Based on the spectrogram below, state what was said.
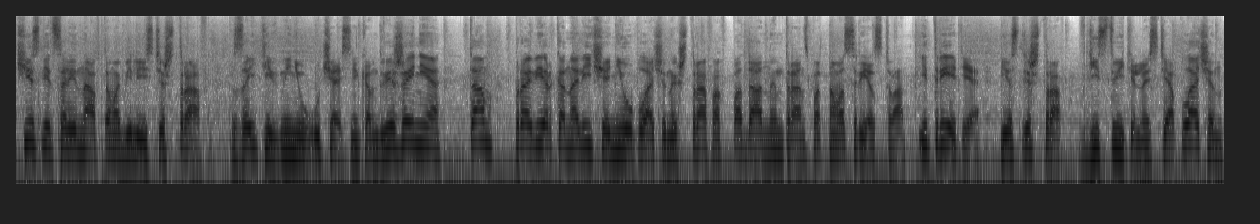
числится ли на автомобилисте штраф, зайти в меню участникам движения, там проверка наличия неуплаченных штрафов по данным транспортного средства. И третье, если штраф в действительности оплачен,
